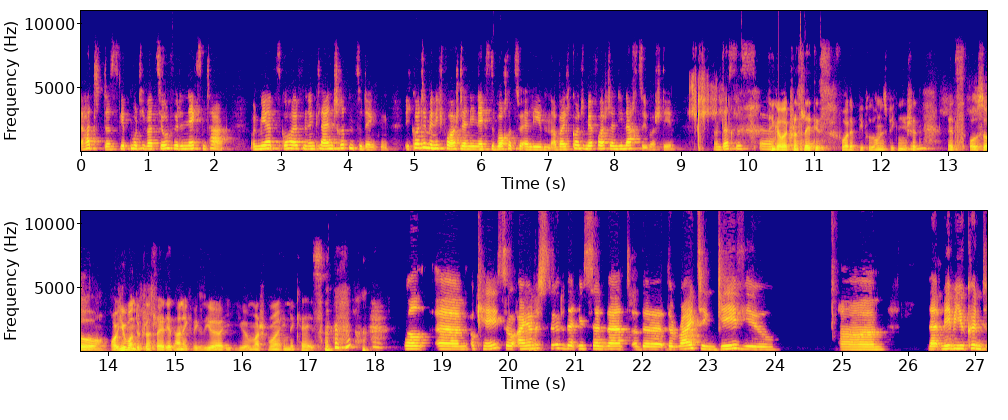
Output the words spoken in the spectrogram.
hat, das gibt Motivation für den nächsten Tag. Und mir hat es geholfen, in kleinen Schritten zu denken. Ich konnte mir nicht vorstellen, die nächste Woche zu erleben, aber ich konnte mir vorstellen, die Nacht zu überstehen. Und das ist. Äh, I think I will translate this for the people only speaking English. Mm -hmm. That's also, or you want to translate it, Annik, because you are, you are much more in the case. Well, um, okay. So I understood that you said that the the writing gave you um, that maybe you couldn't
